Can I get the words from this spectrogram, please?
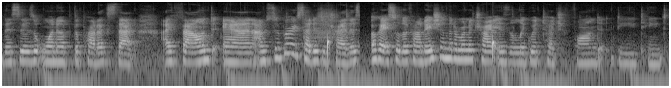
This is one of the products that I found and I'm super excited to try this. Okay, so the foundation that I'm going to try is the Liquid Touch Fond de Teint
